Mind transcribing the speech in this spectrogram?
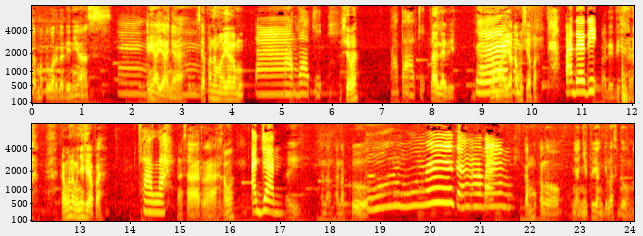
sama keluarga Denias. Ini ayahnya. Siapa nama ayah kamu? Padaki. Siapa? Padaki. Pak Dedi. Nama ayah kamu siapa? Pak Dedi. Pak Dedi. kamu namanya siapa? Salah. Ah, Sarah. Kamu? Ajan. Hey, anak-anakku. Kamu kalau nyanyi tuh yang jelas dong.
